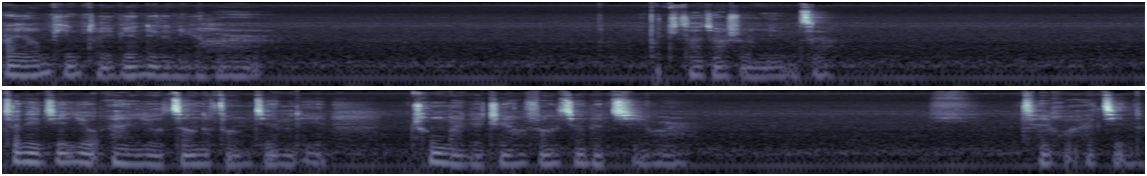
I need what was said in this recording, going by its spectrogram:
而杨平腿边那个女孩，不知道叫什么名字，在那间又暗又脏的房间里。充满着这样芳香的气味儿，才滑稽呢。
